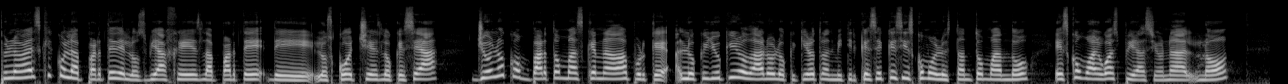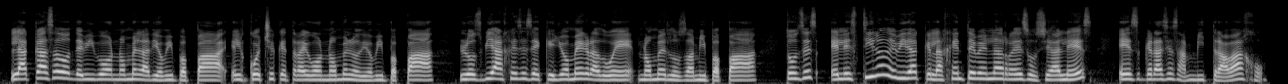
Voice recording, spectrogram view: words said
Pero la verdad es que con la parte de los viajes, la parte de los coches, lo que sea, yo lo comparto más que nada porque lo que yo quiero dar o lo que quiero transmitir, que sé que si es como lo están tomando, es como algo aspiracional, ¿no? La casa donde vivo no me la dio mi papá, el coche que traigo no me lo dio mi papá, los viajes desde que yo me gradué no me los da mi papá. Entonces, el estilo de vida que la gente ve en las redes sociales es gracias a mi trabajo,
